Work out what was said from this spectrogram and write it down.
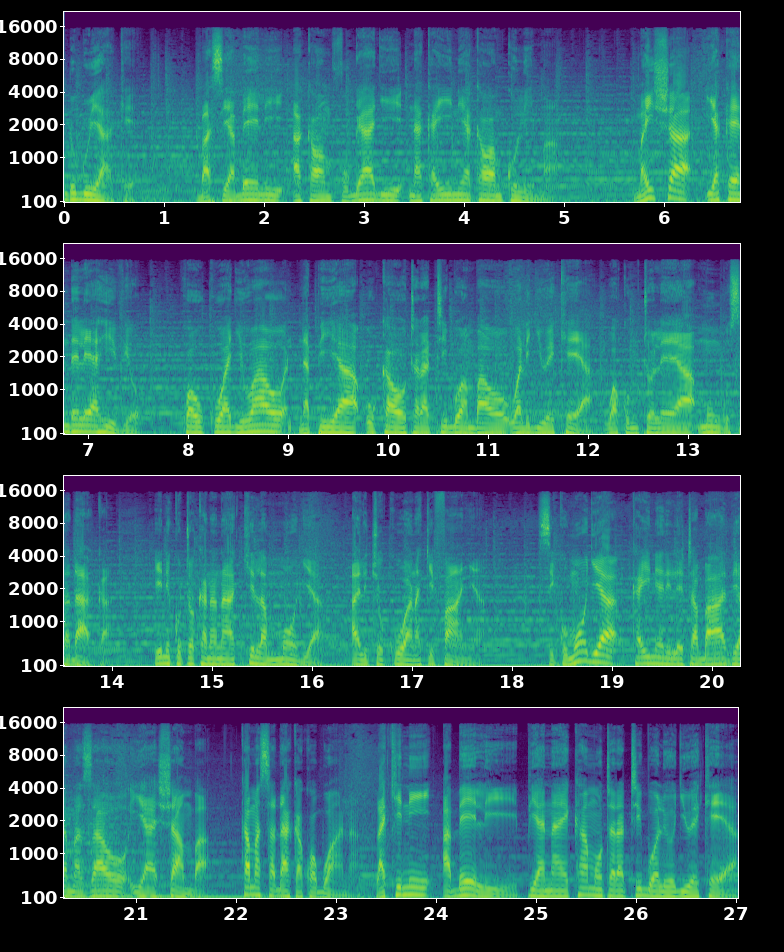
ndugu yake. Basi abeli akawa mfugaji na kaini akawa mkulima. Maisha yakaendelea hivyo kwa ukuaji wao na pia ukawa utaratibu ambao walijiwekea wa kumtolea mungu sadaka. Hii ni kutokana na kila mmoja alichokuwa anakifanya. Siku moja kaini alileta baadhi ya mazao ya shamba kama sadaka kwa bwana. Lakini abeli pia naye kama utaratibu aliojiwekea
